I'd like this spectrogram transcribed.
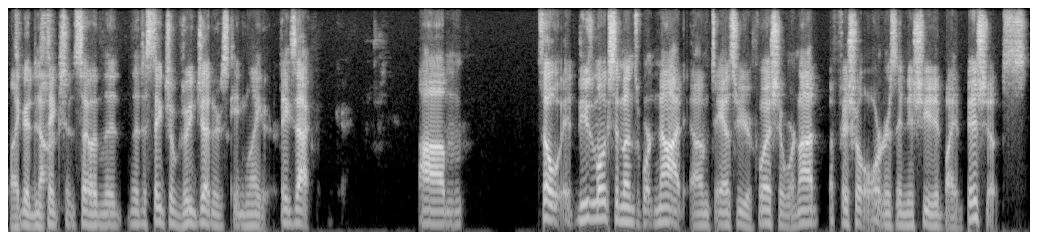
Like a distinction. So the, the distinction between genders came later. Exactly. Um, so these monks and nuns were not, um, to answer your question, were not official orders initiated by bishops,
